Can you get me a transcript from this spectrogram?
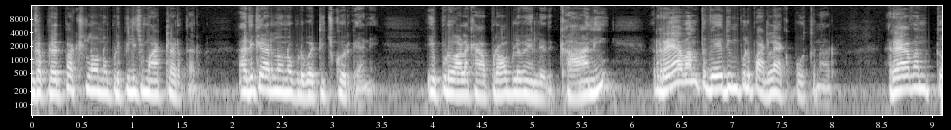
ఇంకా ప్రతిపక్షంలో ఉన్నప్పుడు పిలిచి మాట్లాడతారు. అధికారంలో ఉన్నప్పుడు పట్టించుకోరు కానీ. ఇప్పుడు వాళ్ళకి ఆ ప్రాబ్లం ఏం లేదు. కానీ రేవంత్ వేధింపులు పడలేకపోతున్నారు. రేవంత్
